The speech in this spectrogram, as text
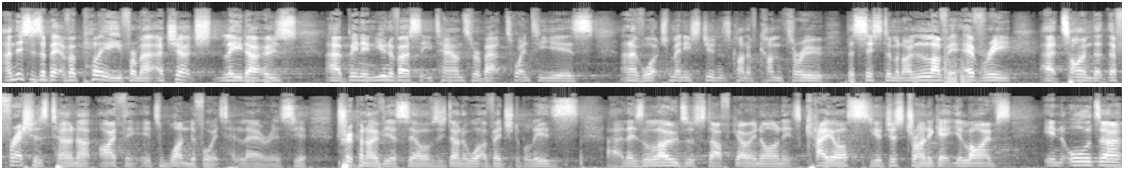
and this is a bit of a plea from a, a church leader who's uh, been in university towns for about 20 years, and I've watched many students kind of come through the system, and I love it. Every uh, time that the freshers turn up, I think it's wonderful, it's hilarious. You're tripping over yourselves, you don't know what a vegetable is, uh, there's loads of stuff going on, it's chaos, you're just trying to get your lives in order.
